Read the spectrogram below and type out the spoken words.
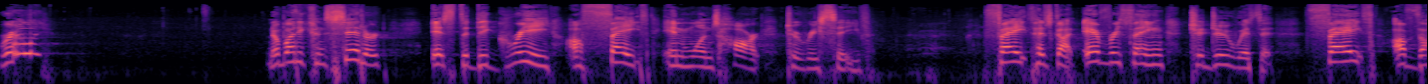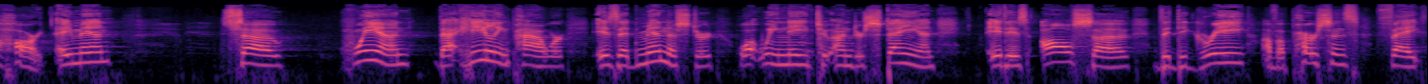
Really? Nobody considered it's the degree of faith in one's heart to receive. Faith has got everything to do with it. Faith of the heart. Amen? So, when that healing power is administered, what we need to understand it is also the degree of a person's faith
